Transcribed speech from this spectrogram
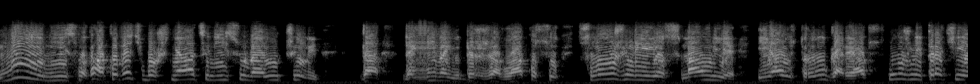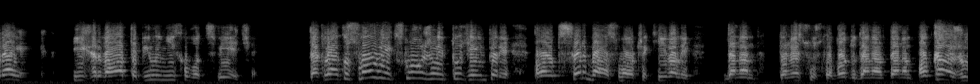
mi nismo, ako već bošnjaci nisu naučili da, da imaju državu, ako su služili i Osmanlije i Austro-Ugare, ako su služili Treći raj i Hrvate, bili njihovo cvijeće. Dakle, ako smo uvijek služili tuđe imperije, pa od Srba smo očekivali da nam donesu slobodu, da nam, da nam pokažu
